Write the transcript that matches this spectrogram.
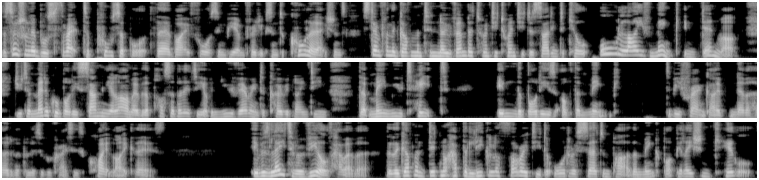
The Social Liberals' threat to pull support, thereby forcing PM Frederiksen to call elections, stemmed from the government in November 2020 deciding to kill all live mink in Denmark due to medical bodies sounding the alarm over the possibility of a new variant of COVID 19 that may mutate in the bodies of the mink. To be frank, I've never heard of a political crisis quite like this. It was later revealed, however, that the government did not have the legal authority to order a certain part of the mink population killed.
